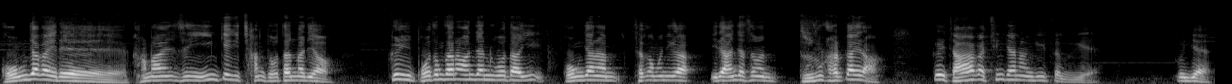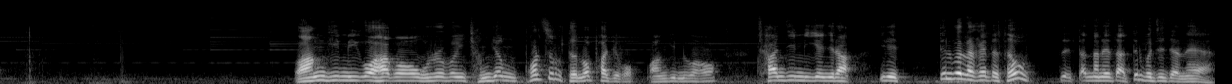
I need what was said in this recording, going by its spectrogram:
공자가 이래 가만히 있으니 인격이 참 좋단 말이야. 그 보통 사람 앉는 것보다 이 공자나 서가모니가 이래 앉았으면 두둑 할까 이라. 그 자아가 칭찬한 게 있어, 그게. 그 이제 왕지미고하고 우리를 보니 점점 볼수록 더 높아지고 왕지미고하고 찬지미견이라 이래 뜰벌락 해도 더욱 단단해다 뜰벌지잖아.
